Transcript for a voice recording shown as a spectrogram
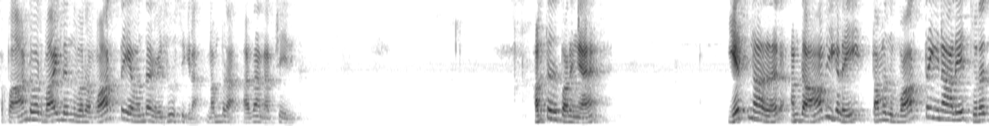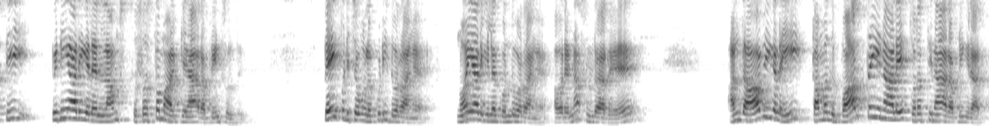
அப்போ ஆண்டவர் வாயிலேருந்து வர வார்த்தையை வந்து அவன் விசுவசிக்கிறான். நம்புகிறான் அதுதான் நற்செய்தி. அடுத்தது பாருங்க. இயேசுநாதர் அந்த ஆவிகளை தமது வார்த்தையினாலே துரத்தி பிணியாளிகள் எல்லாம் சு- சுஸ்தமாக்கினார் அப்படின்னு சொல்லுது. பேய் பிடிச்சவங்களை கூட்டிகிட்டு வராங்க. நோயாளிகளை கொண்டு வராங்க. அவர் என்ன சொல்கிறாரு அந்த ஆவிகளை தமது வார்த்தையினாலே துரத்தினார் அப்படிங்கிறார்.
